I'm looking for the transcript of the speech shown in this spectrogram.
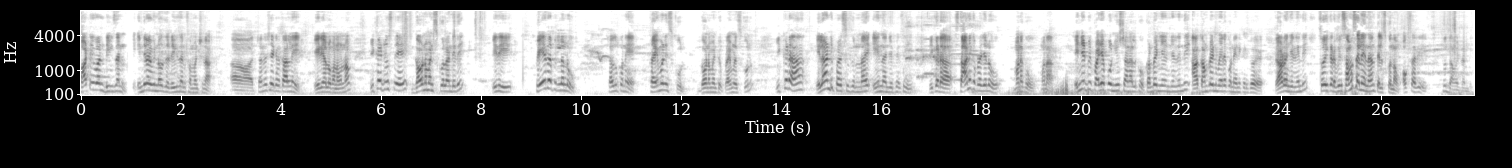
Forty one division Indira Vinod division సంబంధించిన చంద్రశేఖర్ కాలనీ ఏరియాలో మనం ఉన్నాం. ఇక్కడ చూస్తే గవర్నమెంట్ స్కూల్ అండి ఇది. ఇది పేద పిల్లలు చదువుకునే primary school government primary school. ఇక్కడ ఎలాంటి పరిస్థితులు ఉన్నాయి ఏందని చెప్పేసి ఇక్కడ స్థానిక ప్రజలు మనకు మన ఎన్జెపి ప్రజాపూర్ న్యూస్ ఛానల్కు కంప్లైంట్ చేయడం జరిగింది. ఆ కంప్లైంట్ మేరకు నేను ఇక్కడికి రావడం జరిగింది. సో ఇక్కడ వీరి సమస్యలు ఏందని తెలుసుకుందాం. ఒకసారి చూద్దాం ఇట్లండి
